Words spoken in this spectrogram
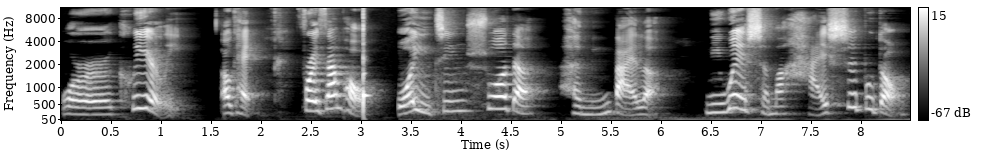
or clearly. Okay, for example, 我已经说的 很明白了，你为什么还是不懂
